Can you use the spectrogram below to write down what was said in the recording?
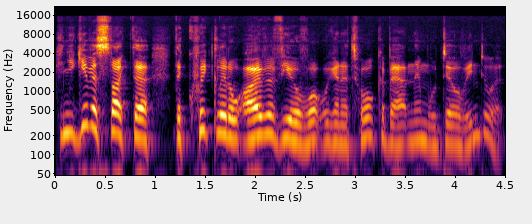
Can you give us like the the quick little overview of what we're going to talk about, and then we'll delve into it.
